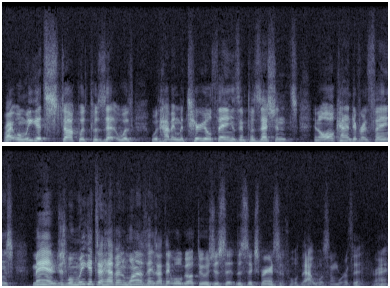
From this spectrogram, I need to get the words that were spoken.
Right? When we get stuck with, possess- with, with having material things and possessions and all kind of different things, man, just when we get to heaven, one of the things I think we'll go through is just this experience of, well, that wasn't worth it, right?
